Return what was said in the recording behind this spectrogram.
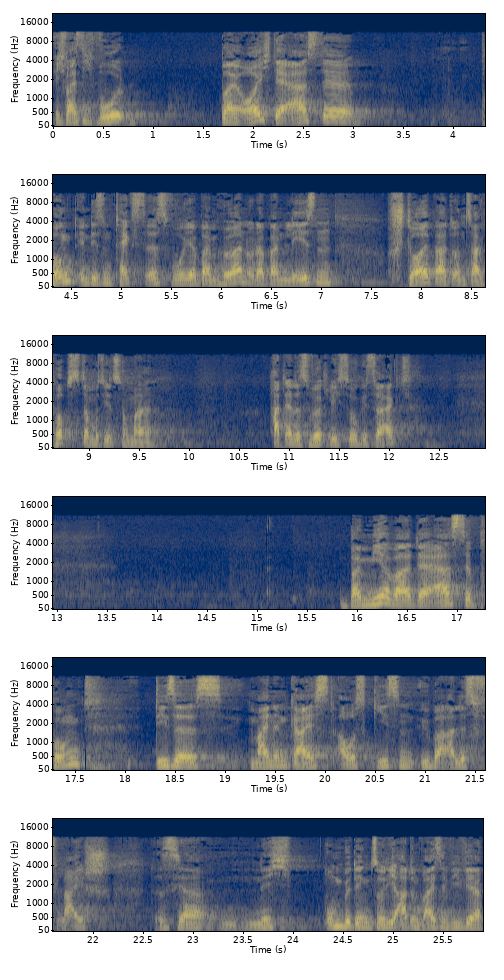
Ich weiß nicht, wo bei euch der erste Punkt in diesem Text ist, wo ihr beim Hören oder beim Lesen stolpert und sagt, hops, da muss ich jetzt nochmal, hat er das wirklich so gesagt? Bei mir war der erste Punkt dieses meinen Geist ausgießen über alles Fleisch. Das ist ja nicht unbedingt so die Art und Weise, wie wir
